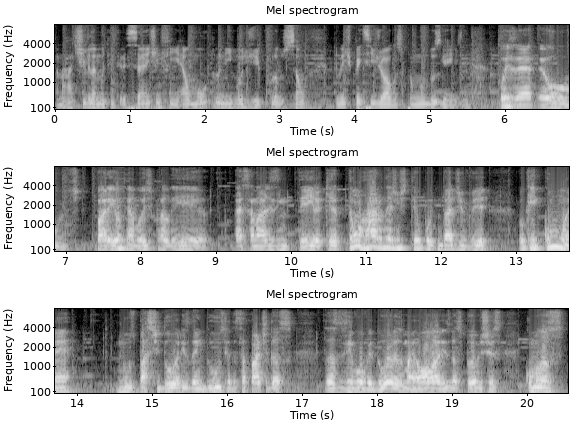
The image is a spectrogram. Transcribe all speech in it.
a narrativa é muito interessante, enfim, é um outro nível de produção quando a gente pensa em jogos para o mundo dos games. Né? Pois é, eu parei ontem à noite para ler essa análise inteira, que é tão raro né, a gente ter a oportunidade de ver, ok, como é nos bastidores da indústria, dessa parte das, das desenvolvedoras maiores, das publishers, como elas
